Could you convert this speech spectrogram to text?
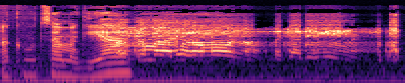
הקבוצה מגיעה. מעלה רמון, בצד ימין.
